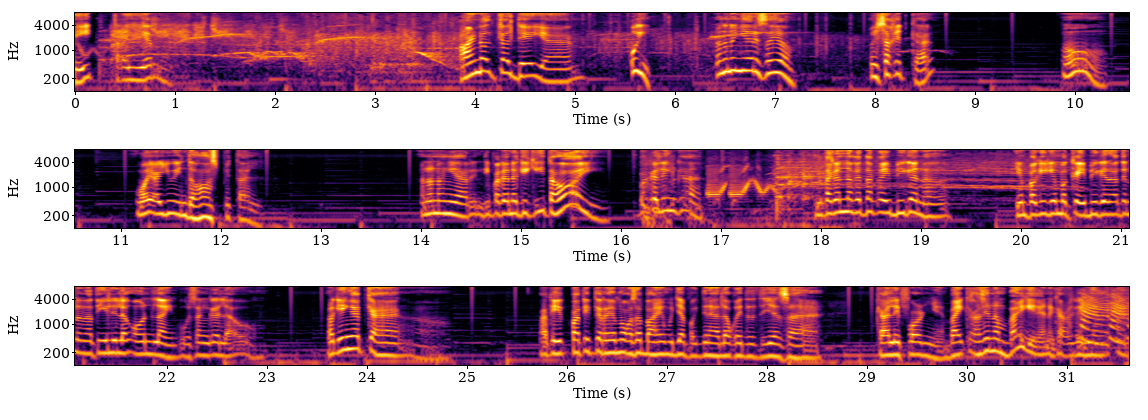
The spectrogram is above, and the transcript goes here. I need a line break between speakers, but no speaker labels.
date, tsaka year. Arnold Caldea. Uy, ano nangyari sa'yo? May sakit ka? Oh. Why are you in the hospital? Ano nangyari? Hindi pa tayo nagkikita. Hoy! Pagaling ka. Ang tagal na kitang kaibigan ha. Yung pagiging magkaibigan natin na natili lang online. Pusang galaw. Mag-ingat ka ha. Oh. Pati, pati tiremo ko sa bahay mo dyan pag dinalaw kayo dito dyan sa California. Bike ka kasi ng bike eh, kaya nagkakaganyan ka.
